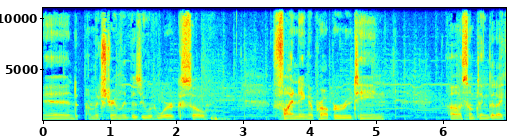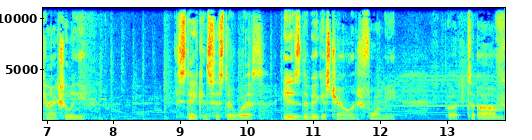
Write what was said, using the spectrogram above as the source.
and I'm extremely busy with work, so finding a proper routine, uh, something that I can actually stay consistent with, is the biggest challenge for me. But um,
